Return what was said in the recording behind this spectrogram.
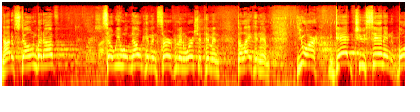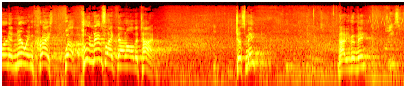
Not of stone, but of so we will know him and serve him and worship him and delight in him. You are dead to sin and born anew in Christ. Well, who lives like that all the time? Just me? Not even me? Jesus.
